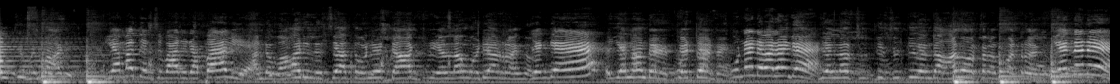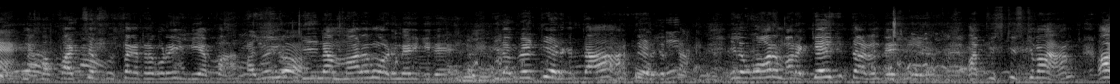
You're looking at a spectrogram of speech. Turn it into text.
என்ட்ரன்ஸ் வார்டு எமர்ஜென்சி வாடுடா பாவி. அந்த வார்டுல சேர்த்த உடனே டாக்டர் எல்லாம் ஓடியாடுறாங்க. எங்க? என்னாண்ட பெட்டாண்ட உன்னாண்ட வராங்க. எல்லாம் சுத்தி சுத்தி வந்து ஆலோசனை பண்றாங்க. என்னன்னு நம்ம படிச்ச புஸ்தகத்துல கூட இல்லையப்பா. ஐயோ இதுனா மரம் ஒரு இருக்குது இத வெட்டி எடுக்கத்தா அறுத்து எடுக்கத்தா? இல்ல ஓரம் மர கேக்குத்தானு தெரியும் ஆ பிஸ் பிஸ்குமா ஆ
